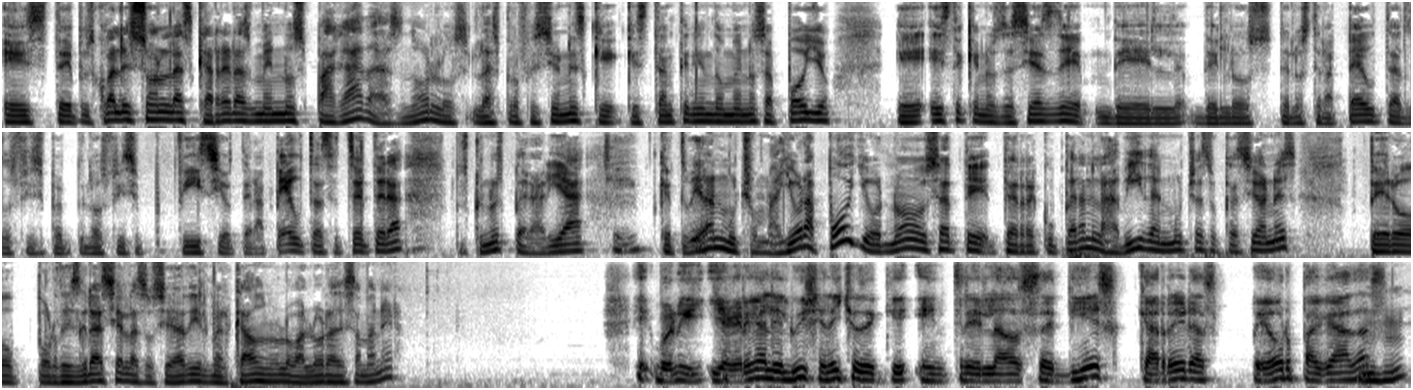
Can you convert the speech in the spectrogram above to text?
Este, pues cuáles son las carreras menos pagadas, ¿no? Los, las profesiones que, que están teniendo menos apoyo. Eh, este que nos decías de, de, de, los, de los terapeutas, los, fisio, los fisio, fisioterapeutas, etcétera, pues que uno esperaría sí. que tuvieran mucho mayor apoyo, ¿no? O sea, te, te recuperan la vida en muchas ocasiones, pero por desgracia la sociedad y el mercado no lo valora de esa manera. Eh, bueno, y, y agrégale, Luis, el hecho de que entre las 10 eh, carreras peor pagadas, uh -huh.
